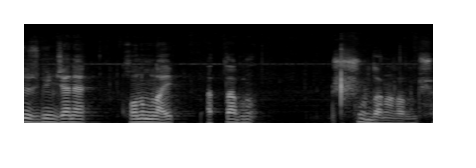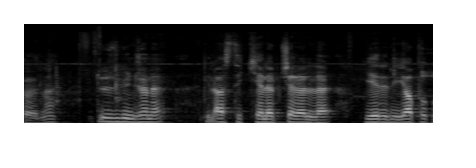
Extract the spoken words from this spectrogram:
düzgünce ne konumlayıp hatta bunu şuradan alalım şöyle. Düzgünce ne plastik kelepçelerle yerini yapıp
